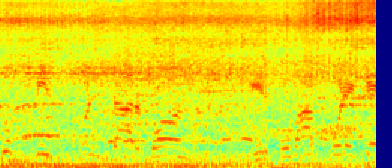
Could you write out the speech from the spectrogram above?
চব্বিশ ঘণ্টার বন্ধ এর প্রভাব পড়েছে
